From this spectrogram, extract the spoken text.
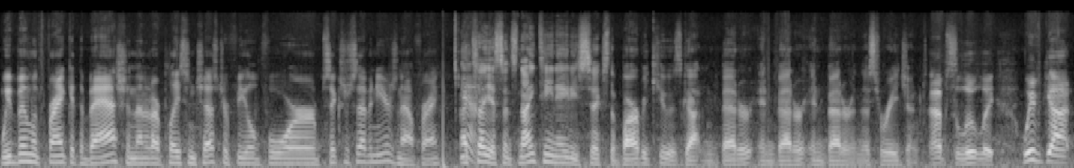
we've been with Frank at the Bash, and then at our place in Chesterfield for six or seven years now. Frank. I tell you, since 1986, the barbecue has gotten better and better and better in this region. Absolutely. We've got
